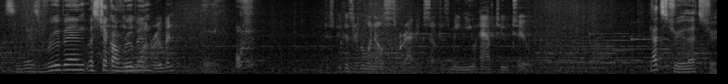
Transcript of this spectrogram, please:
Let's see, there's Reuben. Let's check on Anything you Reuben. want, Reuben? Just because everyone else is grabbing stuff doesn't mean you have to too. That's true, that's true.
